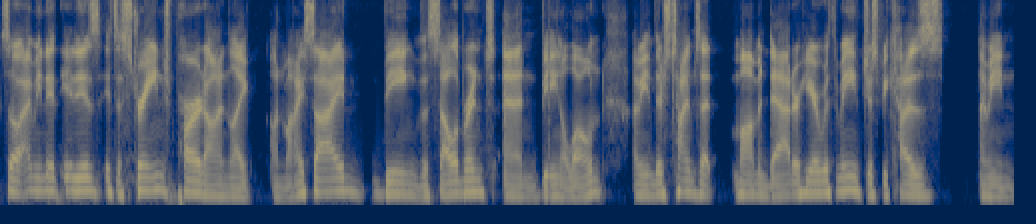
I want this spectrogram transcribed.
So I mean it, it is it's a strange part on like on my side being the celebrant and being alone. I mean there's times that mom and dad are here with me just because I mean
